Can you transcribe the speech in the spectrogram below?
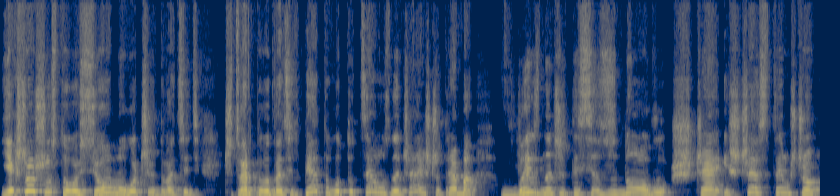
Якщо 6-го, 7-го чи 24-го, 25-го, то це означає, що треба визначитися знову ще і ще з тим, що,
